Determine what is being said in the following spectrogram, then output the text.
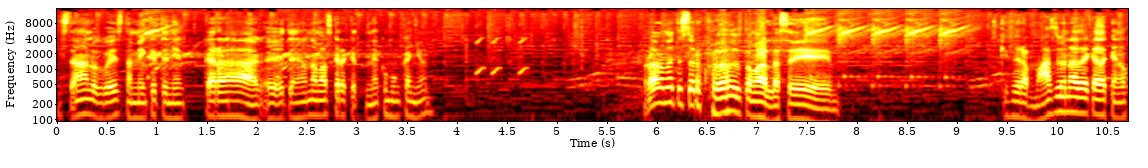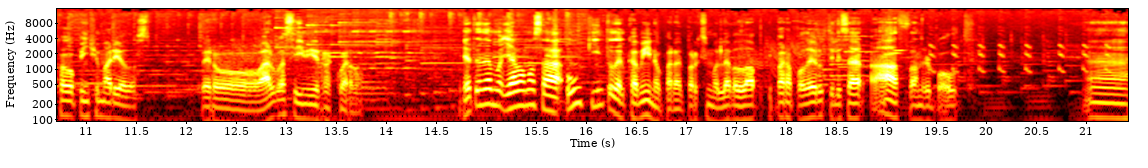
Estaban los güeyes también que tenían cara, eh, tenían una máscara que tenía como un cañón. Probablemente estoy recordando de tomarla hace... Que será más de una década que no juego pinche Mario 2. Pero algo así me recuerdo. Ya tenemos, ya vamos a un quinto del camino para el próximo level up y para poder utilizar ah Thunderbolt. Uh,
